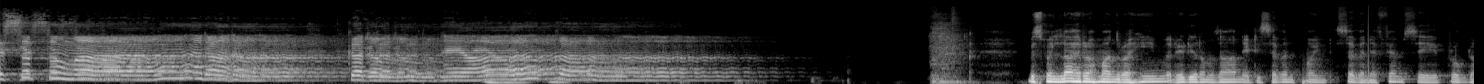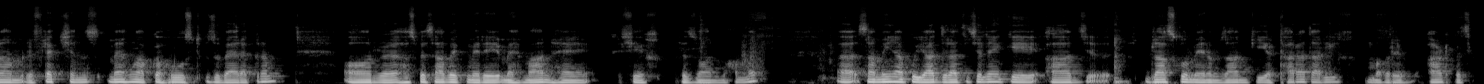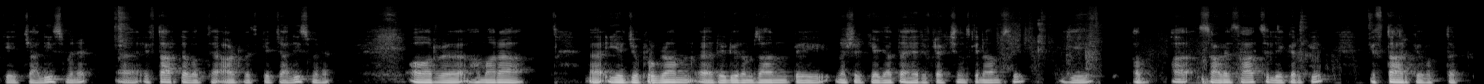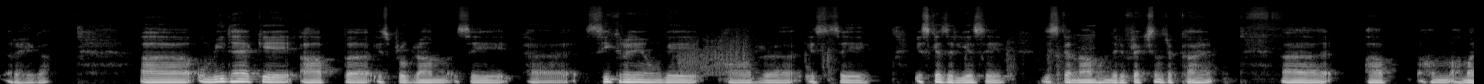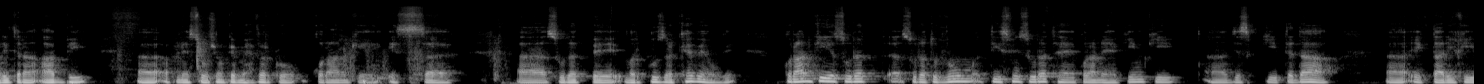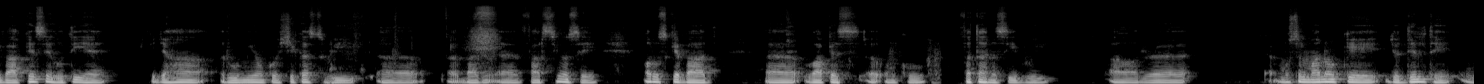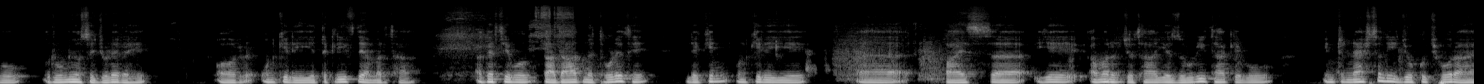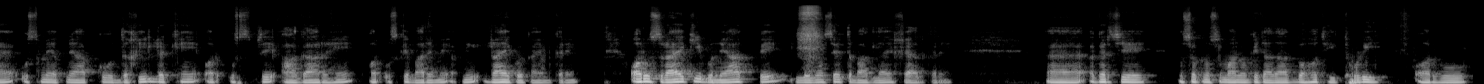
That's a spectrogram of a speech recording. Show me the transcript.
یہ سب تمہارا کرم ہے آقا بسم اللہ الرحمن الرحیم، ریڈیو رمضان 87.7 ایف ایم سے پروگرام ریفلیکشنز۔ میں ہوں آپ کا ہوسٹ زبیر اکرم اور حسب سابق میرے مہمان ہیں شیخ رضوان محمد۔ سامعین، آپ کو یاد دلاتے چلیں کہ آج گلاسکو میں رمضان کی اٹھارہ تاریخ مغرب آٹھ بج کے چالیس منٹ افطار کا وقت ہے آٹھ بج کے چالیس منٹ۔ اور ہمارا یہ جو پروگرام ریڈیو رمضان پہ نشر کیا جاتا ہے ریفلیکشنز کے نام سے، یہ اب ساڑھے سات سے لے کر کے افطار کے وقت تک رہے گا۔ امید ہے کہ آپ اس پروگرام سے سیکھ رہے ہوں گے اور اس سے اس کے ذریعے سے جس کا نام ہم نے ریفلیکشن رکھا ہے آپ، ہم، ہماری طرح آپ بھی اپنے سوچوں کے محور کو قرآن کے اس صورت پہ مرکوز رکھے ہوئے ہوں گے۔ قرآن کی یہ صورت صورت الروم تیسویں صورت ہے قرآن حکیم کی جس کی ابتدا ایک تاریخی واقعے سے ہوتی ہے کہ جہاں رومیوں کو شکست ہوئی فارسیوں سے اور اس کے بعد واپس ان کو فتح نصیب ہوئی۔ اور مسلمانوں کے جو دل تھے، وہ رومیوں سے جڑے رہے۔ اور ان کے لیے یہ تکلیف دہ امر تھا۔ اگرچہ وہ تعداد میں تھوڑے تھے، لیکن ان کے لیے یہ باعث یہ امر جو تھا، یہ ضروری تھا کہ وہ انٹرنیشنلی جو کچھ ہو رہا ہے، اس میں اپنے آپ کو دخیل رکھیں اور اس سے آگاہ رہیں اور اس کے بارے میں اپنی رائے کو قائم کریں۔ اور اس رائے کی بنیاد پہ لوگوں سے تبادلہ خیال کریں۔ اگرچہ اس وقت مسلمانوں کی تعداد بہت ہی تھوڑی اور وہ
